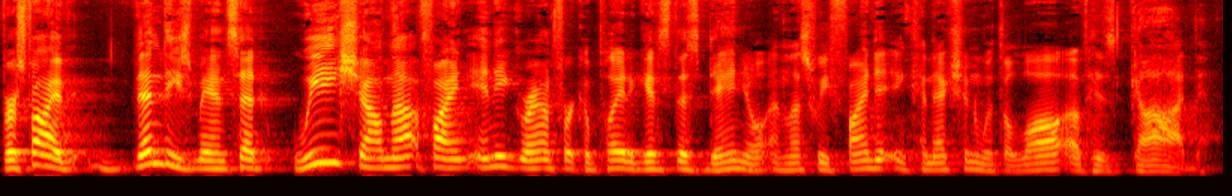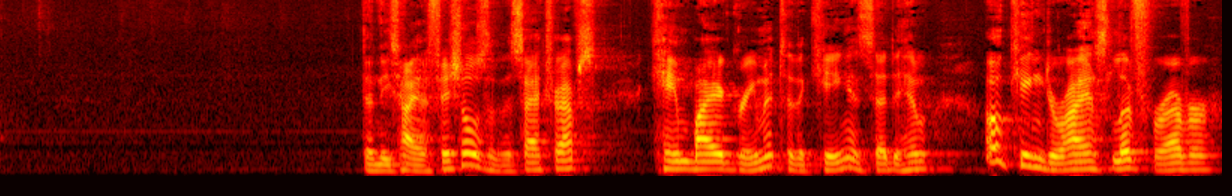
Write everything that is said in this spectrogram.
Verse 5 Then these men said, We shall not find any ground for complaint against this Daniel unless we find it in connection with the law of his God. Then these high officials and the satraps came by agreement to the king and said to him, O King Darius, live forever.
